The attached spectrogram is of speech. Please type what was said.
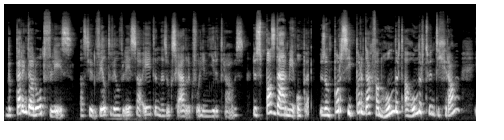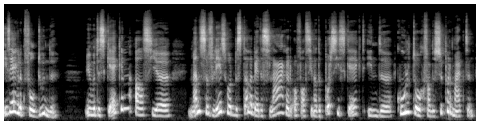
Beperk dat rood vlees. Als je veel te veel vlees zou eten, dat is ook schadelijk voor je nieren trouwens. Dus pas daarmee op. Hè. Dus een portie per dag van 100 à 120 gram is eigenlijk voldoende. Nu moet eens kijken, als je mensen vlees hoort bestellen bij de slager of als je naar de porties kijkt in de koeltoog van de supermarkten,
